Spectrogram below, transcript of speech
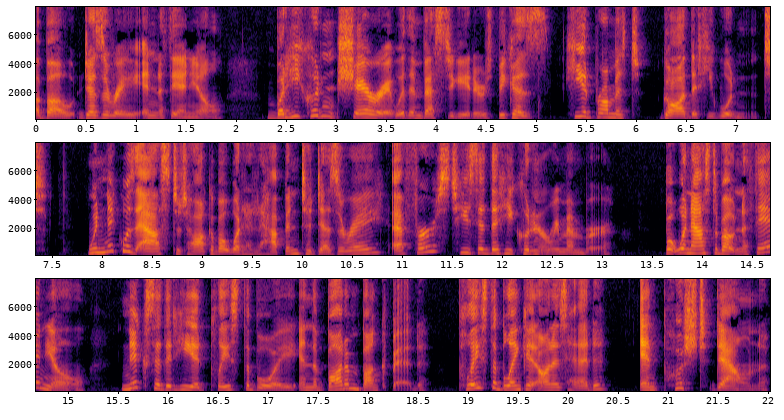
about Desiree and Nathaniel, but he couldn't share it with investigators because he had promised God that he wouldn't. When Nick was asked to talk about what had happened to Desiree, at first he said that he couldn't remember. But when asked about Nathaniel, Nick said that he had placed the boy in the bottom bunk bed, placed a blanket on his head, and pushed down.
